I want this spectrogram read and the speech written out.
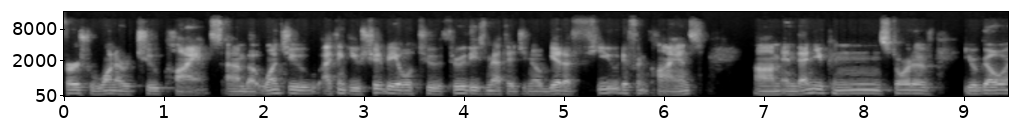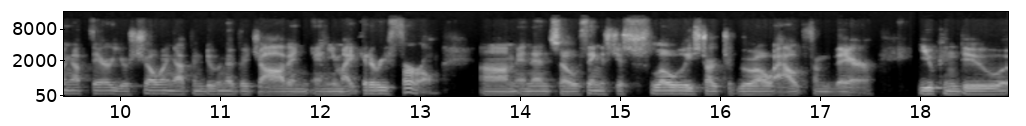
first one or two clients, um, but once you, I think you should be able to through these methods, you know, get a few different clients, um, and then you can sort of you're going up there, you're showing up and doing a good job, and, and you might get a referral. Um, and then so things just slowly start to grow out from there. You can do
